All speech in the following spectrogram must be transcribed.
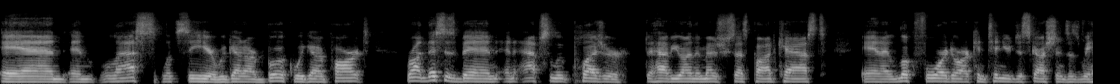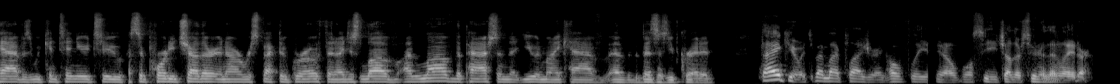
And and last, let's see here. We got our book, we got our part. Ron, this has been an absolute pleasure to have you on the Measure Success podcast. And I look forward to our continued discussions as we have as we continue to support each other in our respective growth. And I just love, I love the passion that you and Mike have of the business you've created. Thank you. It's been my pleasure. And hopefully, you know, we'll see each other sooner than later.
